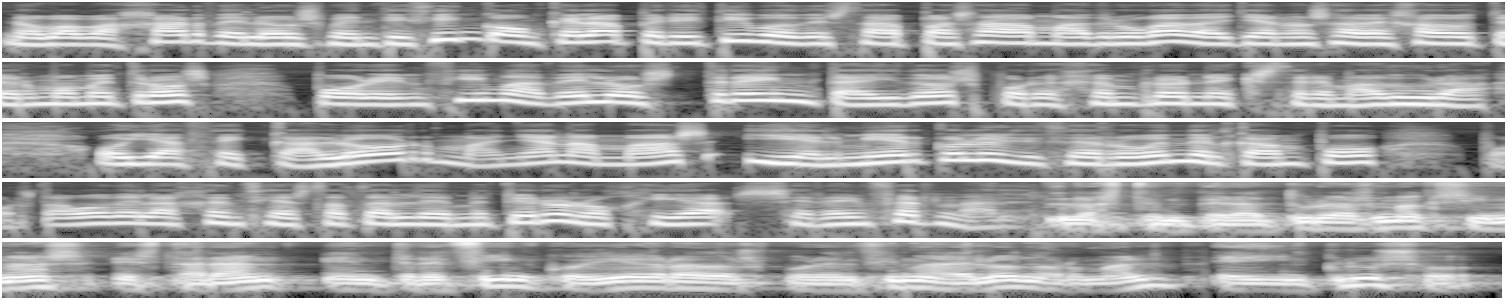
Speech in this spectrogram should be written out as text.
no va a bajar de los 25, aunque el aperitivo de esta pasada madrugada ya nos ha dejado termómetros por encima de los 32, por ejemplo, en Extremadura. Hoy hace calor, mañana más y el miércoles, dice Rubén del Campo, portavoz de la Agencia Estatal de Meteorología, será infernal. Las temperaturas máximas estarán entre 5 y 10 grados por encima de lo normal e incluso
